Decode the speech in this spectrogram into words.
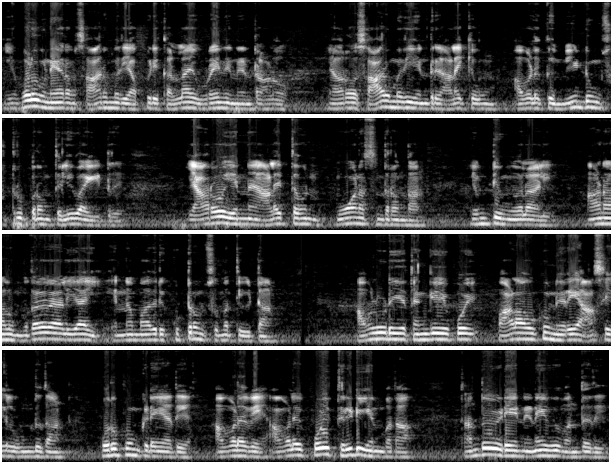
எவ்வளவு நேரம் சாருமதி அப்படி கல்லாய் உறைந்து நின்றாளோ? யாரோ சாருமதி என்று அழைக்கவும் அவளுக்கு மீண்டும் சுற்றுப்புறம் தெளிவாயிற்று. யாரோ என்னை அழைத்தவன் மோகனசுந்தரம்தான் எம்டி முதலாளி. ஆனாலும் முதலாளியாய் என்ன மாதிரி குற்றம் சுமத்தி விட்டான்? அவளுடைய தங்கையை போய் பாலாவுக்கும் நிறைய ஆசைகள் உண்டுதான். பொறுப்பும் கிடையாது. அவ்வளவே. அவளை போய் திருடி என்பதா? தந்துவிடைய நினைவு வந்தது.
